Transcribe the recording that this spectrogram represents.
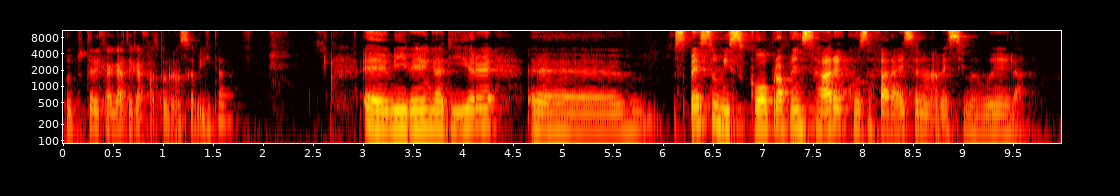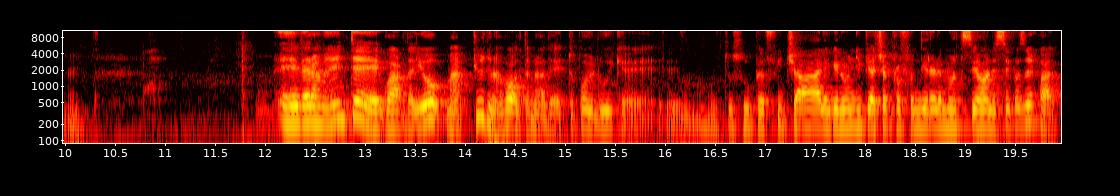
con tutte le cagate che ha fatto nella sua vita, eh, mi venga a dire, eh, spesso mi scopro a pensare cosa farei se non avessi Manuela. Mm. E veramente, guarda, io, ma più di una volta me l'ha detto, poi lui che è molto superficiale, che non gli piace approfondire l'emozione, queste cose qua,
